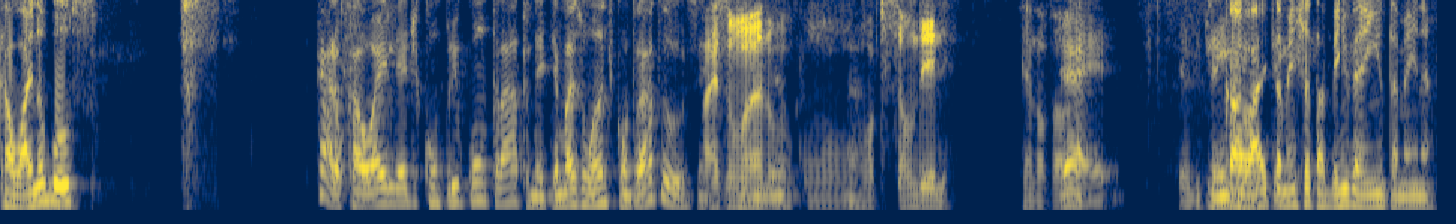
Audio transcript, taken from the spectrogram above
Kawhi no bolso. Cara, o Kawhi ele é de cumprir o contrato, né? Ele tem mais um ano de contrato? mais um ano com é. opção dele. Renovar. É, ele tem. O Kawhi também tem... já tá bem velhinho também, né?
